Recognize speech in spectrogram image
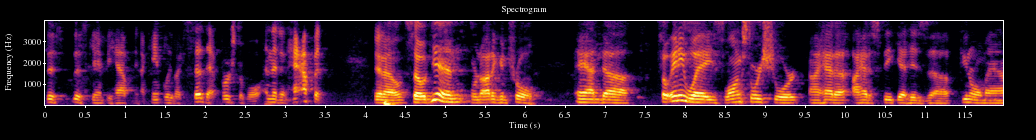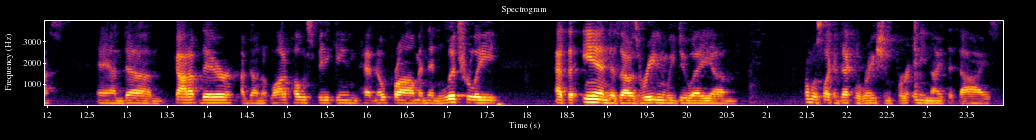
this this can't be happening. I can't believe I said that first of all, and then it happened. You know, so again, we're not in control. And uh, so, anyways, long story short, I had a I had to speak at his uh, funeral mass, and um, got up there. I've done a lot of public speaking, had no problem. And then, literally, at the end, as I was reading, we do a um, almost like a declaration for any knight that dies,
